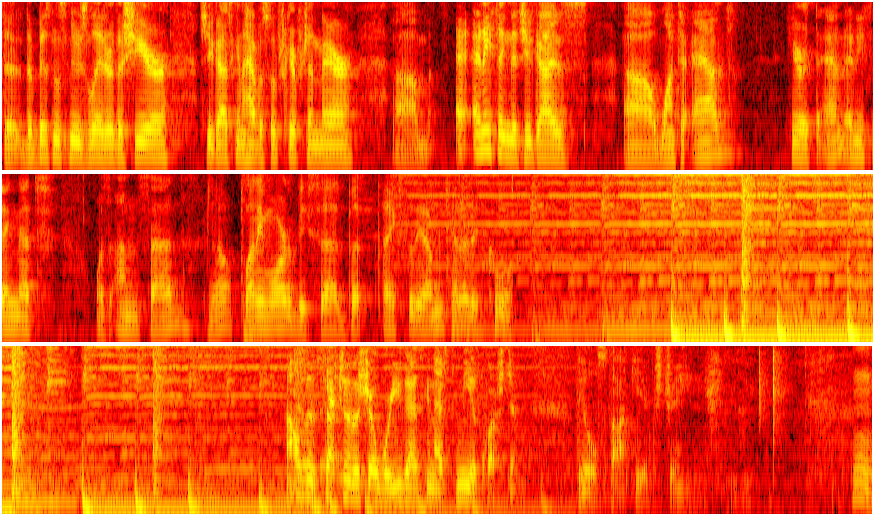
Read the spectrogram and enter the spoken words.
the, the business news later this year. So you guys can have a subscription there. Um, anything that you guys uh, want to add here at the end? Anything that was unsaid? No, plenty more to be said, but thanks for the opportunity. Cool. Now's the section of the show where you guys can ask me a question. The old Stocki Exchange. Hmm.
